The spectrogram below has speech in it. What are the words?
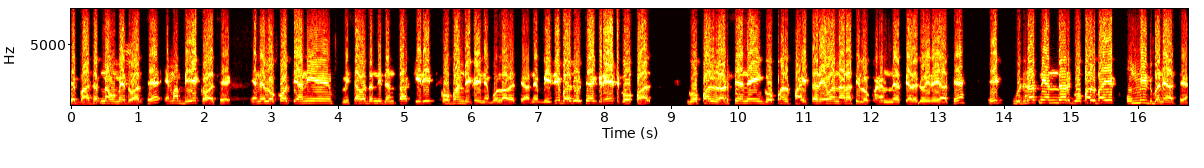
તે ભાજપના ઉમેદવાર છે, એમાં બે ક છે. એને લોકો ત્યાંની વિસાવદરની જનતા કિરીટ કૌભાંડી કહીને બોલાવે છે. અને બીજી બાજુ છે ગ્રેટ ગોપાલ. ગોપાલ લડશે નહીં, ગોપાલ ફાઇટર એવા નારાથી લોકો એમને અત્યારે જોઈ રહ્યા છે. એક ગુજરાતની અંદર ગોપાલભાઈ એક ઉમ્મીદ બન્યા છે.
